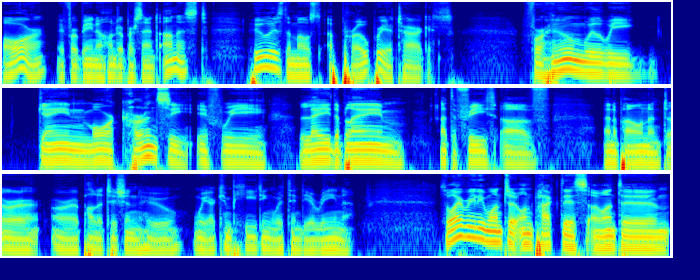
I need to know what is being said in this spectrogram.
or if we're being 100% honest, who is the most appropriate target? For whom will we gain more currency if we lay the blame at the feet of an opponent or or a politician who we are competing with in the arena. So I really want to unpack this. I want to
